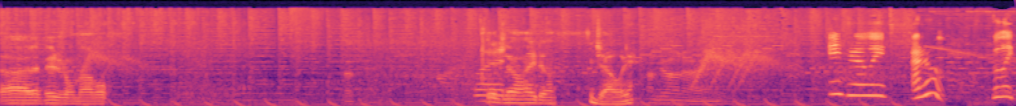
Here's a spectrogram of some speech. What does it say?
Uh, that visual novel. Hey But Joe, how you doing? Joey. I'm doing alright. Occasionally, I don't, but like,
